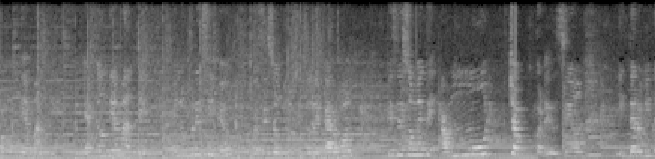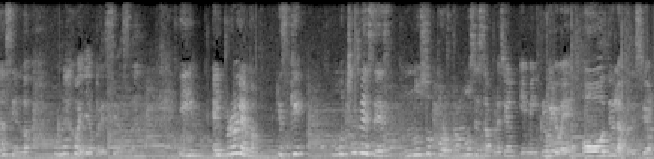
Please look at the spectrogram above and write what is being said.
como un diamante, ya que un diamante en un principio pues es un trocito de carbón que se somete a mucha presión y termina siendo una joya preciosa. Y el problema es que muchas veces no soportamos esa presión y me incluyo, ¿eh? Odio la presión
